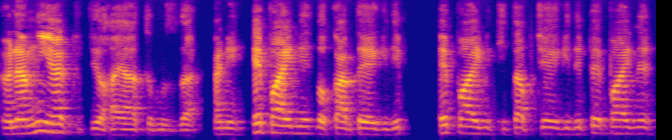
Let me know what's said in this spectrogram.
önemli yer tutuyor hayatımızda. Hani hep aynı lokantaya gidip, hep aynı kitapçıya gidip, hep aynı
